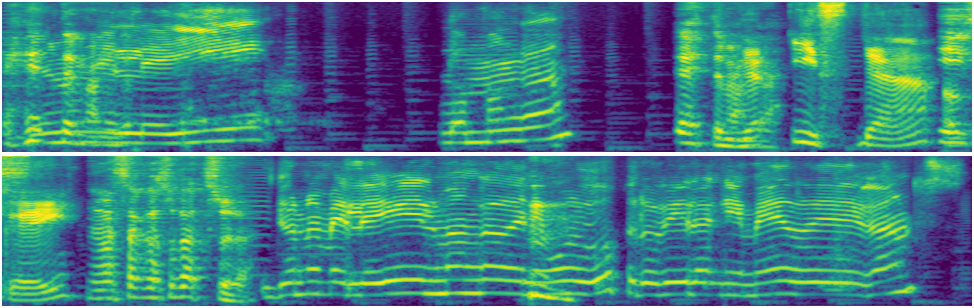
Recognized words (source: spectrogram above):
este no me leí los mangas. este Ya, manga is, ya, Is. ok. me saca su captura Yo no me leí el manga de ninguno de los dos, pero vi el anime de Gantz.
